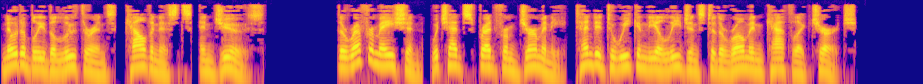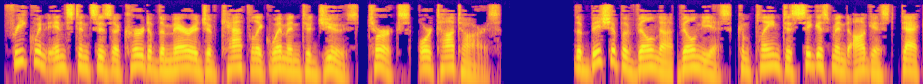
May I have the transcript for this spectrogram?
notably the Lutherans, Calvinists, and Jews. The Reformation, which had spread from Germany, tended to weaken the allegiance to the Roman Catholic Church. Frequent instances occurred of the marriage of Catholic women to Jews, Turks, or Tatars. The Bishop of Vilna Vilnius complained to Sigismund August Dec.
